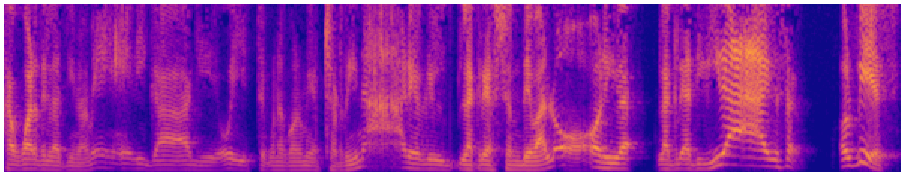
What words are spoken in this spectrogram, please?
jaguar de Latinoamérica, que oye, esta es una economía extraordinaria, que la creación de valor y la, la creatividad, y esa- olvídese.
